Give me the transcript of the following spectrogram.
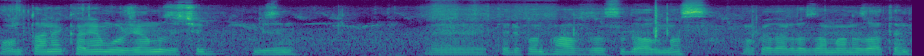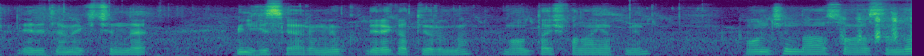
10 tane kalem vuracağımız için bizim eee, telefon hafızası da almaz. O kadar da zamanı zaten editlemek için de bilgisayarım yok. Direkt atıyorum ben. Montaj falan yapmıyorum. Onun için daha sonrasında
